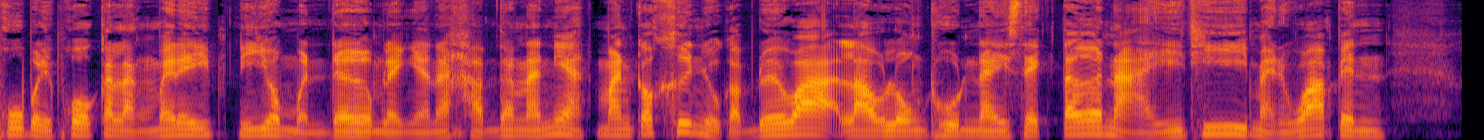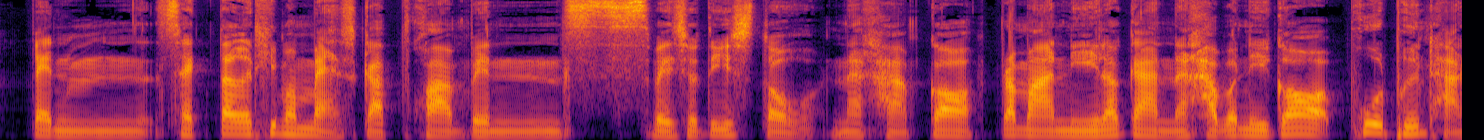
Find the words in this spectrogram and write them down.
ผู้บริโภคกำลังไม่ได้นิยมเหมือนเดิมอะไรเงี้ยนะครับ ดังนั้นเนี่ยมันก็ขึ้นอยู่กับด้วยว่าเราลงทุนใน sector ไหนที่หมายถึงว่าเป็น เป็น sector ที่มา match กับความเป็น specialty store นะครับ ก็ประมาณนี้แล้วกันนะครับ วันนี้ก็พูดพื้นฐาน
